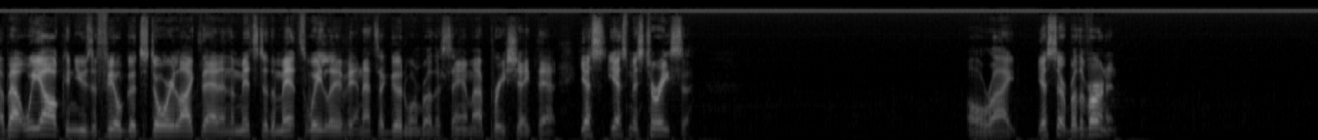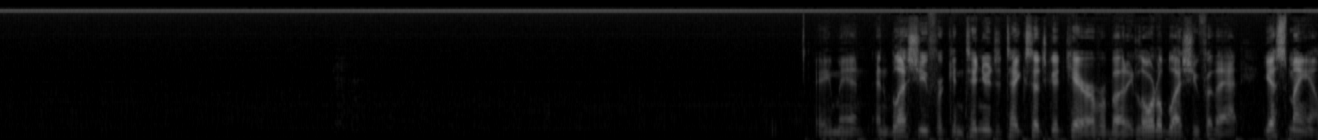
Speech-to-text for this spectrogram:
about we all can use a feel good story like that in the midst of the mess we live in. That's a good one, brother Sam. I appreciate that. Yes, yes, Miss Teresa. All right. Yes, sir, brother Vernon. Amen. And bless you for continuing to take such good care of everybody. Lord will bless you for that. Yes, ma'am.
